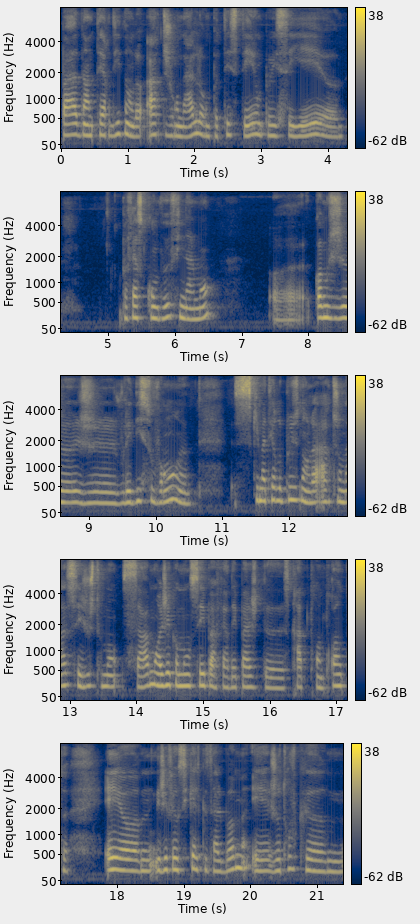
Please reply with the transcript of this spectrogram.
pas d'interdit dans le art journal. On peut tester, on peut essayer, on peut faire ce qu'on veut finalement. Comme je, je, vous l'ai dit souvent, ce qui m'attire le plus dans le art journal, c'est justement ça. Moi, j'ai commencé par faire des pages de scrap 3030 et euh, j'ai fait aussi quelques albums et je trouve que euh,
